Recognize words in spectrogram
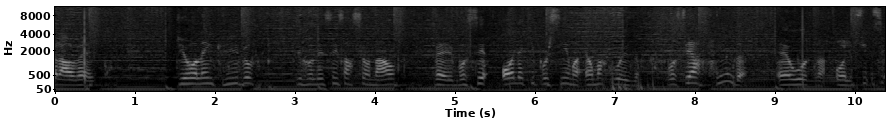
Moral, velho. Que rolê incrível, que rolê sensacional. Velho, você olha aqui por cima, é uma coisa. Você afunda, é outra. Olha, se- se-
